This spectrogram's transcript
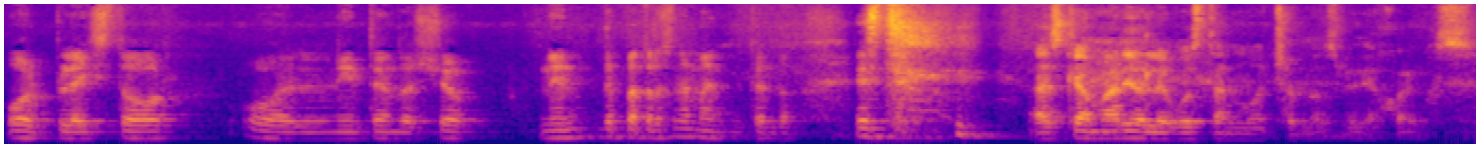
o el Play Store o el Nintendo Shop. De patrocinio Nintendo. Este, Es que a Mario le gustan mucho los videojuegos.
